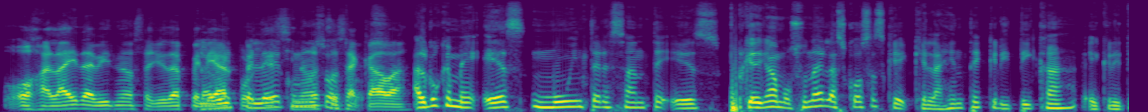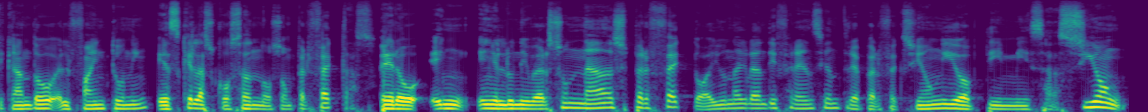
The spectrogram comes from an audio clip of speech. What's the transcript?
Ojalá y David nos ayude a pelear porque si no esto se acaba. Algo que me es muy interesante es porque digamos, una de las cosas que, la gente critica, eh, criticando el fine tuning, es que las cosas no son perfectas. Pero en, en el universo nada es perfecto. Hay una gran diferencia entre perfección y optimización.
